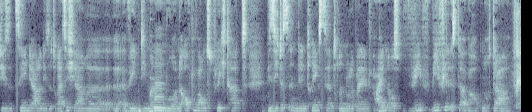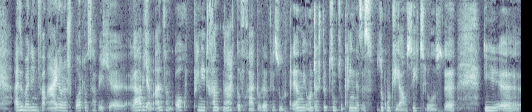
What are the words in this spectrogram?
diese zehn Jahre, diese 30 Jahre äh, erwähnt, die man mhm. nur eine Aufbewahrungspflicht hat. Wie sieht es in den Trainingszentren oder bei den Vereinen aus? Wie, wie viel ist da überhaupt noch da? Also bei den Vereinen oder Sportlos habe ich, äh, da habe ich am Anfang auch penetrant nachgefragt oder versucht, irgendwie Unterstützung zu kriegen. Das ist so gut wie aussichtslos. Äh, die äh,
